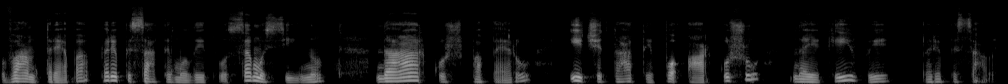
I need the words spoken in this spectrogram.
вам треба переписати молитву самостійно на аркуш паперу і читати по аркушу, на який ви переписали.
